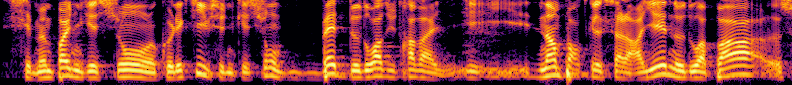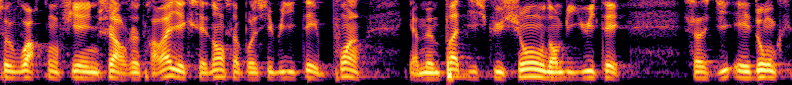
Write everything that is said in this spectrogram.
c'est même pas une question collective, c'est une question bête de droit du travail. N'importe quel salarié ne doit pas se voir confier une charge de travail excédant sa possibilité. Point. Il n'y a même pas de discussion ou d'ambiguïté. Ça se dit. Et donc,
